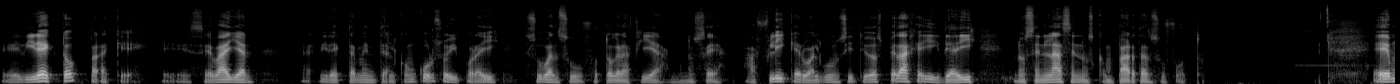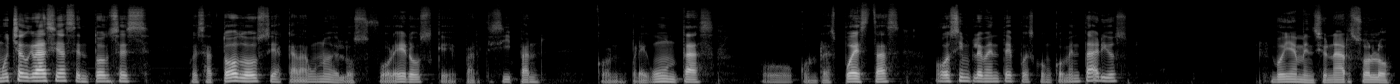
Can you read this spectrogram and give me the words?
eh, directo para que se vayan directamente al concurso y por ahí suban su fotografía, no sé, a Flickr o algún sitio de hospedaje y de ahí nos enlacen, nos compartan su foto. Eh, muchas gracias entonces pues a todos y a cada uno de los foreros que participan con preguntas o con respuestas o simplemente pues con comentarios. Voy a mencionar solo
